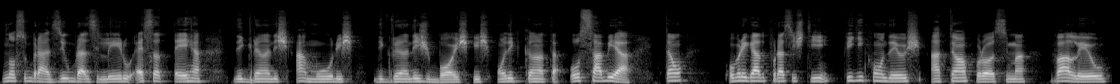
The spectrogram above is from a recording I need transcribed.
nosso Brasil brasileiro, essa terra de grandes amores, de grandes bosques, onde canta o sabiá. Então, obrigado por assistir, fique com Deus, até uma próxima, valeu!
